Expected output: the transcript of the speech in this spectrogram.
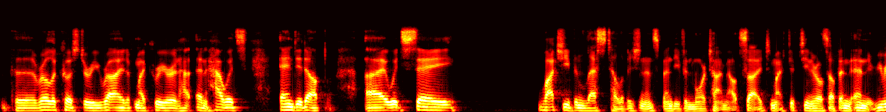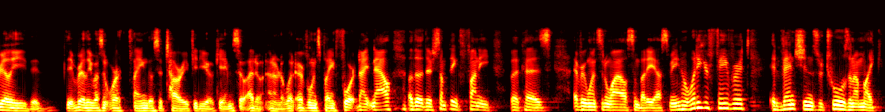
the roller coastery ride of my career and how, and how it's ended up. I would say watch even less television and spend even more time outside to my 15 year old self. And and really it really wasn't worth playing those Atari video games. So I don't I don't know what everyone's playing Fortnite now although there's something funny because every once in a while somebody asks me you know what are your favorite inventions or tools? And I'm like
